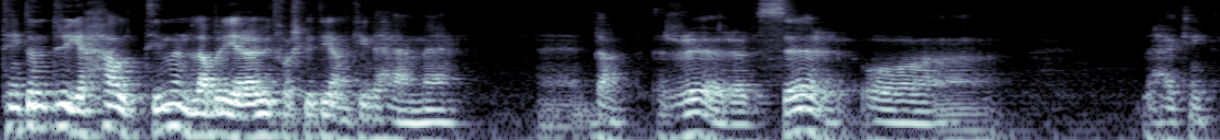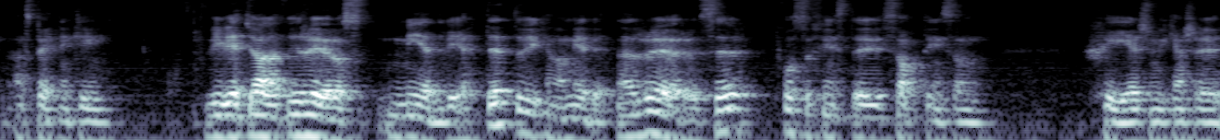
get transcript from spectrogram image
tänkte under dryga halvtimmen laborera och utforska lite grann kring det här med eh, bland rörelser och det här kring, aspekten kring vi vet ju alla att vi rör oss medvetet och vi kan ha medvetna rörelser och så finns det ju saker som sker som vi kanske är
